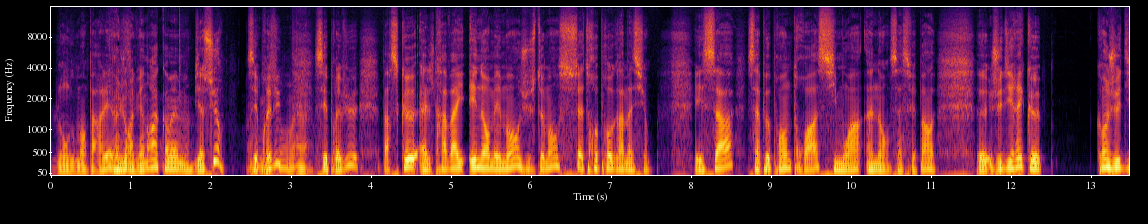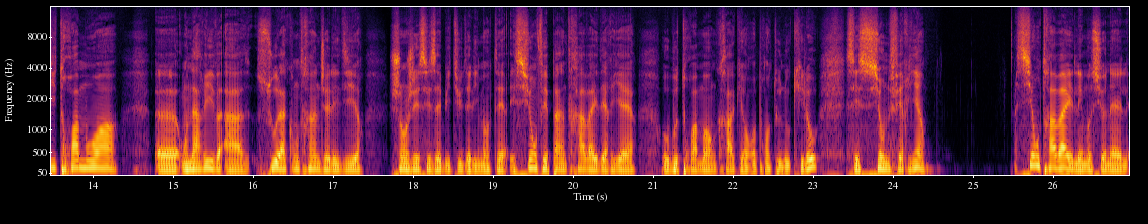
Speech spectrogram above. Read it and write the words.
longuement parlé. Un jour elle viendra quand même. Bien sûr, c'est prévu. voilà. C'est prévu parce qu'elle travaille énormément justement cette reprogrammation. Et ça, ça peut prendre 3, 6 mois, 1 an. Ça se fait pas. Euh, je dirais que quand je dis 3 mois, euh, on arrive à, sous la contrainte, j'allais dire, changer ses habitudes alimentaires. Et si on fait pas un travail derrière, au bout de 3 mois, on craque et on reprend tous nos kilos. C'est si on ne fait rien. Si on travaille l'émotionnel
